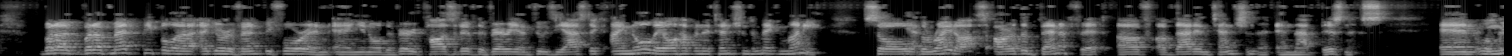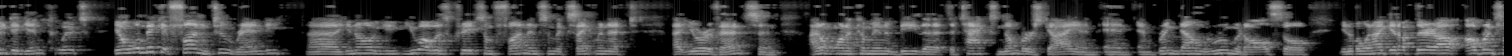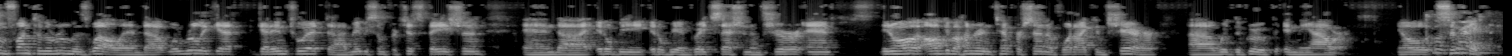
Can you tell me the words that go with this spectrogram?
but I've but I've met people uh, at your event before, and and you know they're very positive, they're very enthusiastic. I know they all have an intention to make money, so yeah. the write-offs are the benefit of of that intention and that business. And when we dig into it, you know, we'll make it fun too, Randi. Uh, you know, you you always create some fun and some excitement at at your events, and I don't want to come in and be the, the tax numbers guy and, and, and bring down the room at all. So, you know, when I get up there, I'll, I'll bring some fun to the room as well. And uh, we'll really get, get into it, uh, maybe some participation and uh, it'll be, it'll be a great session, I'm sure. And, you know, I'll, I'll give 110% of what I can share uh, with the group in the hour. You know, well, simple. Great.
